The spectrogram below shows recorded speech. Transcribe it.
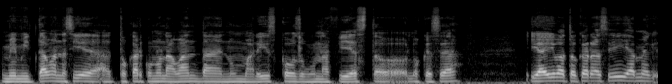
me invitaban así a tocar con una banda en un mariscos o una fiesta o lo que sea. Y ahí iba a tocar así, ya me,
